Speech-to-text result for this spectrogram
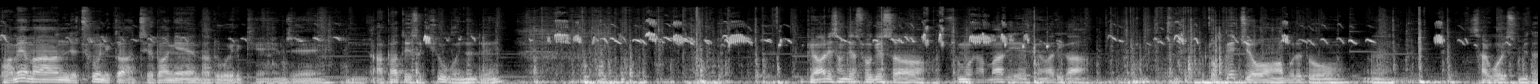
밤에만 이제 추우니까 제 방에 놔두고 이렇게 이제 아파트에서 키우고 있는데, 병아리 상자 속에서 21마리의 병아리가 좁겠죠. 아무래도 예, 살고 있습니다.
